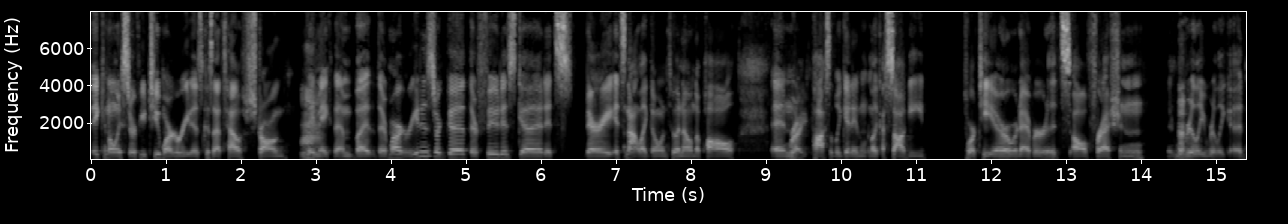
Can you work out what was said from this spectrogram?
they can only serve you two margaritas because that's how strong they Mm. make them. But their margaritas are good. Their food is good. It's very. It's not like going to an El Nopal and Right. possibly getting like a soggy tortilla or whatever. It's all fresh and Huh. really, really good.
